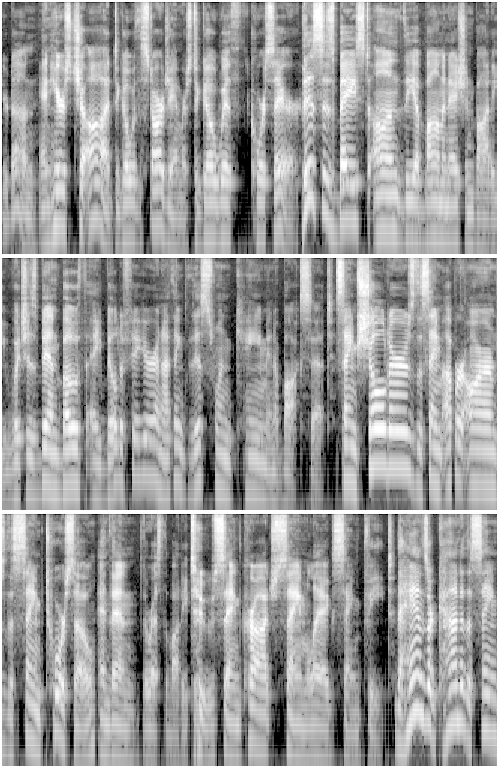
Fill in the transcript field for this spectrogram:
you're done. And here's Ch'od to go with the Starjammers, to go with Corsair. This is based on the Abomination body, which has been both a Build-A-Figure, and I think this one came in a box set. Same shoulders, the same upper arms, the same torso, and then the rest of the body too. Same crotch, same legs, same feet. The hands are kind of the same,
